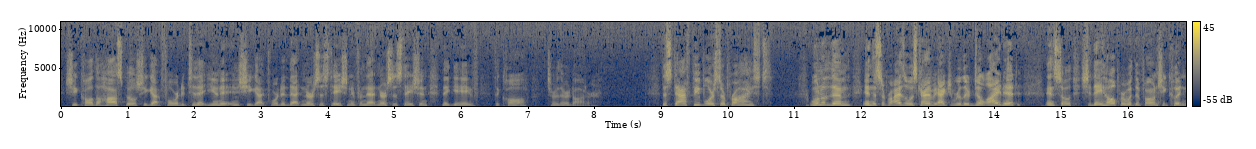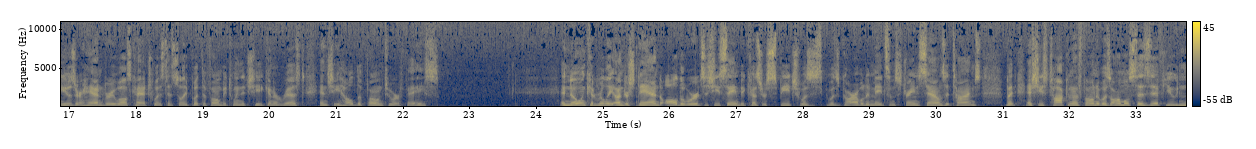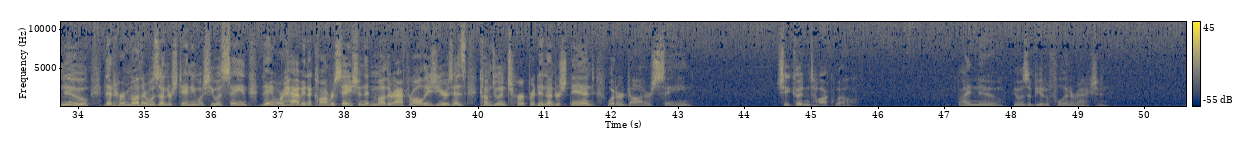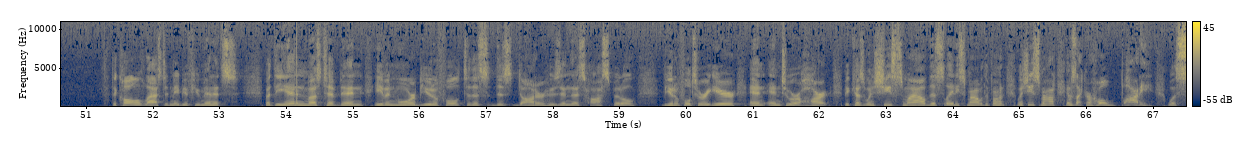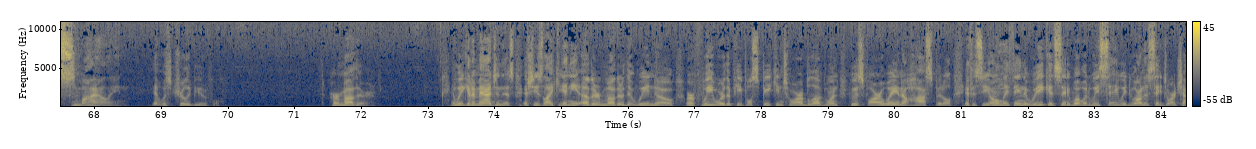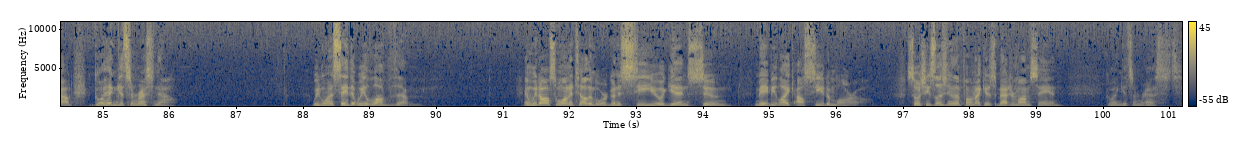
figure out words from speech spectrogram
She called the hospital. She got forwarded to that unit, and she got forwarded to that nurse's station. And from that nurse's station, they gave the call to their daughter. The staff people are surprised. One of them in the surprisal was kind of actually really delighted. And so she, they help her with the phone. She couldn't use her hand very well. It's kind of twisted. So they put the phone between the cheek and her wrist, and she held the phone to her face. And no one could really understand all the words that she's saying because her speech was, was garbled and made some strange sounds at times. But as she's talking on the phone, it was almost as if you knew that her mother was understanding what she was saying. They were having a conversation that mother, after all these years, has come to interpret and understand what her daughter's saying. She couldn't talk well. But I knew it was a beautiful interaction. The call lasted maybe a few minutes, but the end must have been even more beautiful to this, this daughter who's in this hospital. Beautiful to her ear and, and to her heart because when she smiled, this lady smiled with the phone, when she smiled, it was like her whole body was smiling. It was truly beautiful. Her mother, and we can imagine this. If she's like any other mother that we know, or if we were the people speaking to our beloved one who is far away in a hospital, if it's the only thing that we could say, what would we say? We'd want to say to our child, go ahead and get some rest now. We'd want to say that we love them. And we'd also want to tell them, but we're going to see you again soon. Maybe like, I'll see you tomorrow. So if she's listening to the phone. I can just imagine mom saying, go ahead and get some rest.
